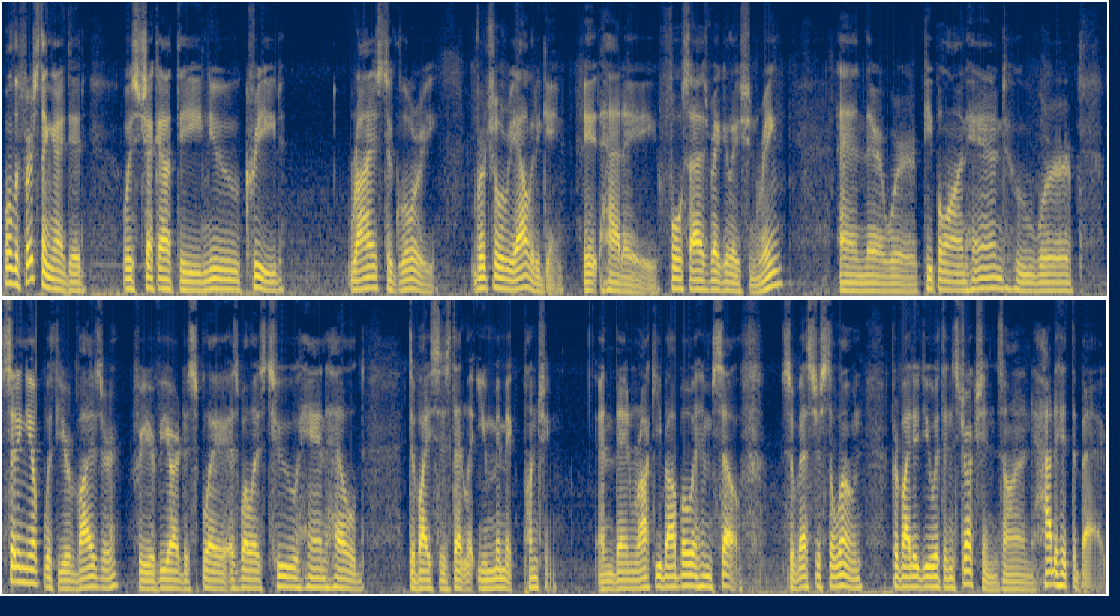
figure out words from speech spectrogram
Well, the first thing I did was check out the new Creed Rise to Glory virtual reality game. It had a full size regulation ring, and there were people on hand who were setting you up with your visor for your VR display, as well as two handheld devices that let you mimic punching. And then Rocky Balboa himself, Sylvester Stallone, provided you with instructions on how to hit the bag,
